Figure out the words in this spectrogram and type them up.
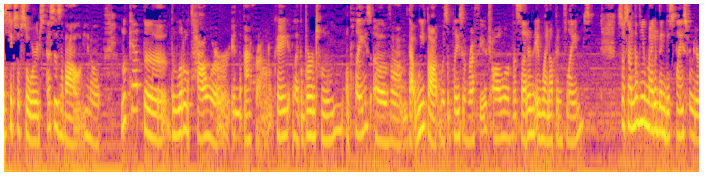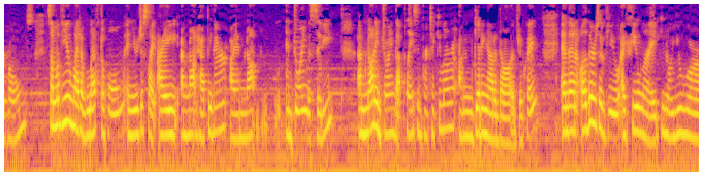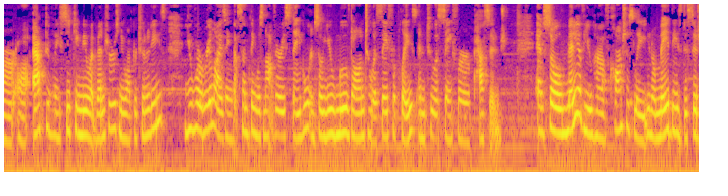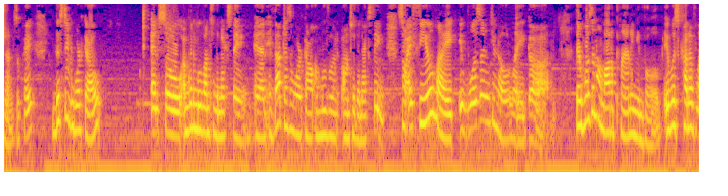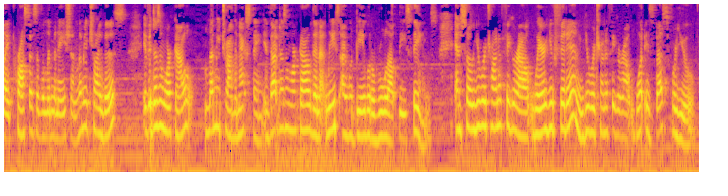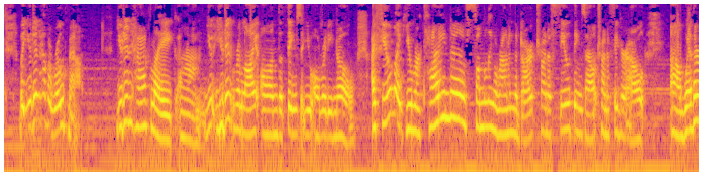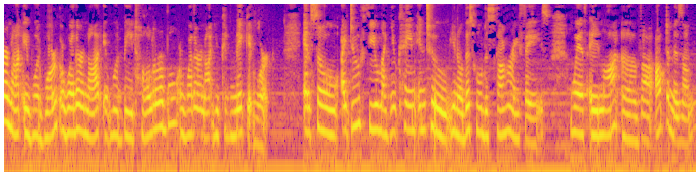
the six of swords. This is about you know, look at the the little tower in the background. Okay, like a burnt home, a place of um, that we thought was a place of refuge. All of a sudden, it went up in flames so some of you might have been displaced from your homes. Some of you might have left a home and you're just like, I, I'm not happy there. I am not enjoying the city. I'm not enjoying that place in particular. I'm getting out of Dodge, okay? And then others of you, I feel like, you know, you were uh, actively seeking new adventures, new opportunities. You were realizing that something was not very stable and so you moved on to a safer place and to a safer passage. And so many of you have consciously, you know, made these decisions, okay? This didn't work out. And so I'm going to move on to the next thing. And if that doesn't work out, I'll move on to the next thing. So I feel like it wasn't, you know, like, uh, there wasn't a lot of planning involved. It was kind of like process of elimination. Let me try this. If it doesn't work out, let me try the next thing. If that doesn't work out, then at least I would be able to rule out these things. And so you were trying to figure out where you fit in. You were trying to figure out what is best for you. But you didn't have a roadmap. you didn't have like um, you you didn't rely on the things that you already know. I feel like you were kind of fumbling around in the dark, trying to feel things out, trying to figure out uh, whether or not it would work, or whether or not it would be tolerable, or whether or not you could make it work. And so I do feel like you came into, you know, this whole discovery phase with a lot of uh, optimism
